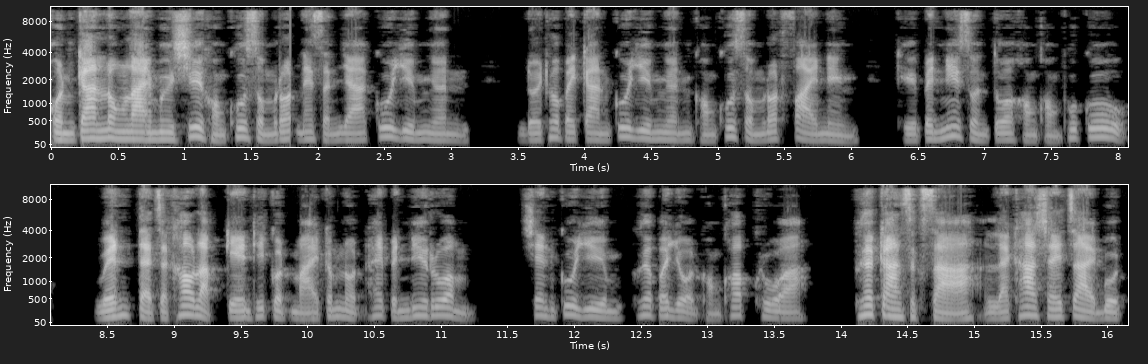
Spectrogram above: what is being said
ผลการลงลายมือชื่อของคู่สมรสในสัญญากู้ยืมเงิน โดยทั่วไปการกู้ยืมเงินของคู่สมรสฝ่ายหนึ่ง ถือเป็นหนี้ส่วนตัวของของผู้กู้ เว้นแต่จะเข้าหลักเกณฑ์ที่กฎหมายกำหนดให้เป็นหนี้ร่วม เช่น กู้ยืมเพื่อประโยชน์ของครอบครัว เพื่อการศึกษาและค่าใช้จ่ายบุตร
